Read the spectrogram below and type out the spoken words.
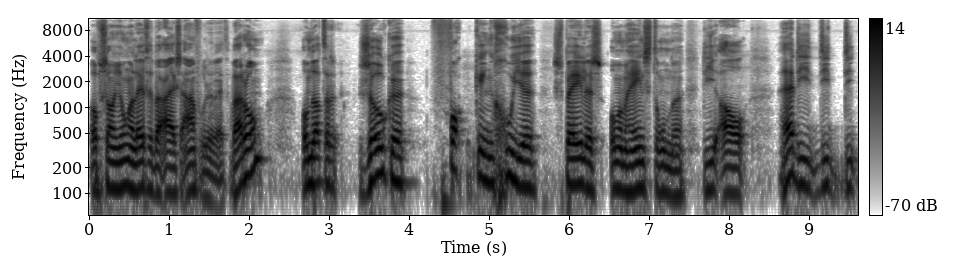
op zo'n jonge leeftijd bij Ajax aanvoerder werd. Waarom? Omdat er zulke fucking goede spelers om hem heen stonden. Die al, hè, die, die, die,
